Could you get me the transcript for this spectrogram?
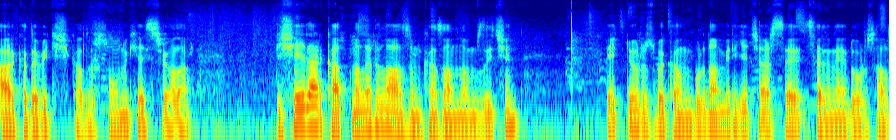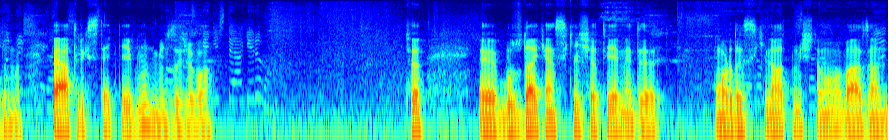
arkada bir kişi kalırsa onu kesiyorlar bir şeyler katmaları lazım kazanmamız için. Bekliyoruz bakalım. Buradan biri geçerse Selena'ya doğru saldırmak. Beatrix tekleyebilir miyiz acaba? Tüh. Ee, buzdayken skill shot'ı yemedi. Orada skill atmıştım ama bazen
